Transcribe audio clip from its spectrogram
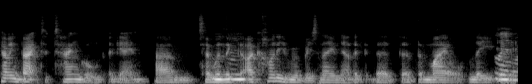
Coming back to Tangled again. Um, so when mm-hmm. the I can't even remember his name now. The the, the, the male lead. Flynn.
